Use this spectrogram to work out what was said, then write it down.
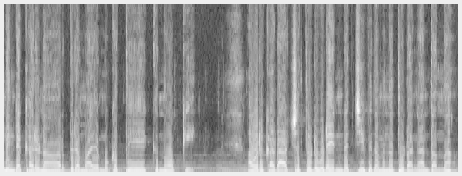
നിന്റെ കരുണാർദ്രമായ മുഖത്തേക്ക് നോക്കി. ആ ഒരു കടാക്ഷത്തോടുകൂടെ എന്റെ ജീവിതം എന്ന് തുടങ്ങാൻ തന്ന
